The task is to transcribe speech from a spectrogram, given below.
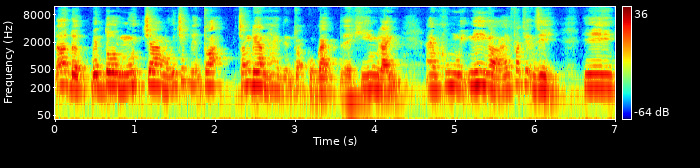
Đã được bên tôi ngụy trang một cái chiếc điện thoại trắng đen hay điện thoại cục gạch để khi em đánh, em không bị nghi ngờ hay phát hiện gì. Thì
